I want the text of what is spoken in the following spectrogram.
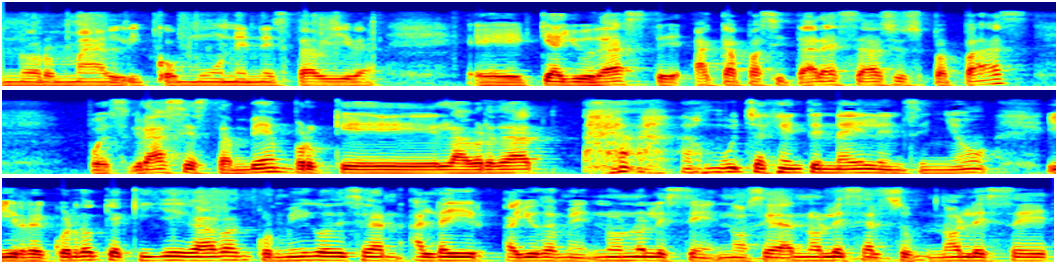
normal y común en esta vida eh, que ayudaste a capacitar a, a sus papás, pues gracias también, porque la verdad a mucha gente nadie le enseñó. Y recuerdo que aquí llegaban conmigo, decían, Aldair, ayúdame, no, no le sé, no sé, no le sé al sub, no le sé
